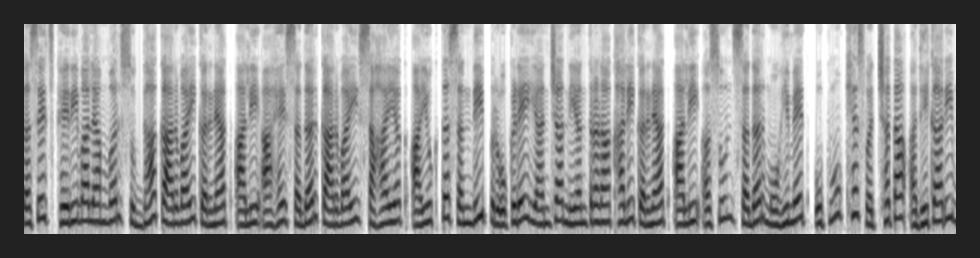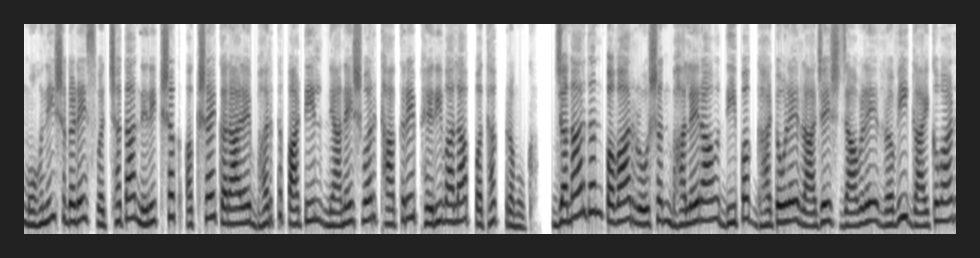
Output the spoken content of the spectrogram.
तसेच फेरीवाल्यांवर सुद्धा कारवाई करण्यात आली आहे. सदर कारवाई सहाय्यक आयुक्त संदीप रोकडे यांच्या नियंत्रणाखाली करण्यात आली असून सदर मोहिमेत उपमुख्य स्वच्छता अधिकारी मोहनीश गडे स्वच्छता निरीक्षक अक्षय कराळे भरत पाटील ज्ञानेश्वर ठाकरे फेरीवाला पथक प्रमुख. जनार्दन पवार रोशन भालेराव दीपक घाटोळे राजेश जावळे रवी गायकवाड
